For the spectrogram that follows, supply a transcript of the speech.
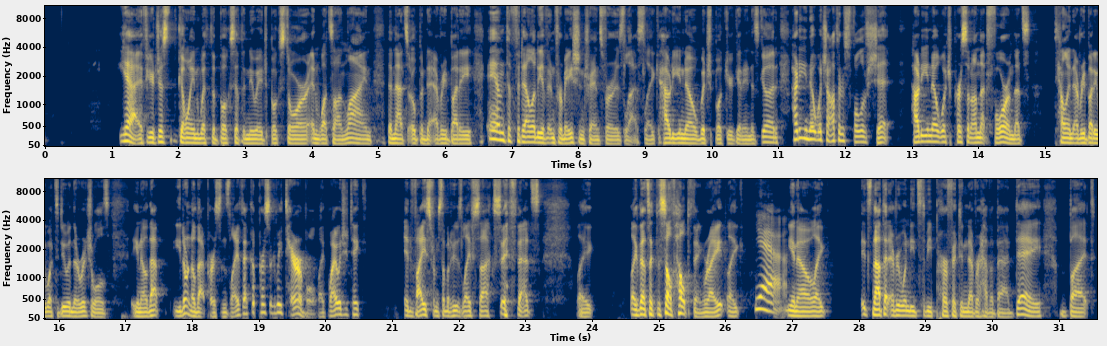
yeah, if you're just going with the books at the New Age bookstore and what's online, then that's open to everybody, and the fidelity of information transfer is less. Like, how do you know which book you're getting is good? How do you know which author's full of shit? How do you know which person on that forum that's telling everybody what to do in their rituals you know that you don't know that person's life that person could be terrible like why would you take advice from someone whose life sucks if that's like like that's like the self-help thing right like yeah you know like it's not that everyone needs to be perfect and never have a bad day but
